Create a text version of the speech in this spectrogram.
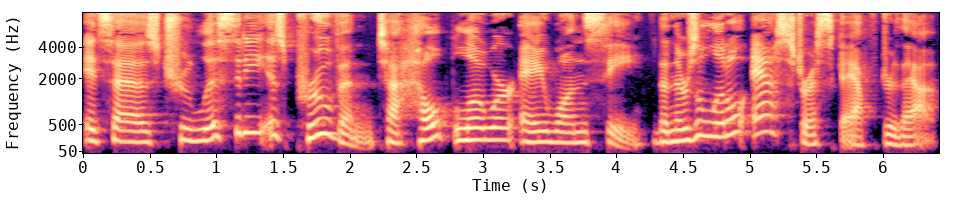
it says Trulicity is proven to help lower A1C. Then there's a little asterisk after that.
